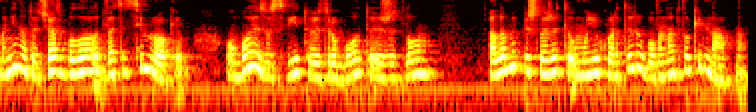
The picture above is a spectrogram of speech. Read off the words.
Мені на той час було 27 років, обоє з освітою, з роботою, з житлом. Але ми пішли жити у мою квартиру, бо вона двокімнатна.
